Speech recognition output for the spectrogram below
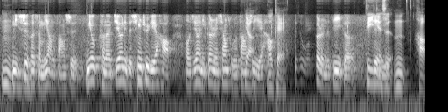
嗯，你适合什么样的方式？你有可能结合你的兴趣也好，哦，结合你跟人相处的方式也好，OK，这是我个人的第一个第一件事，嗯，好，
